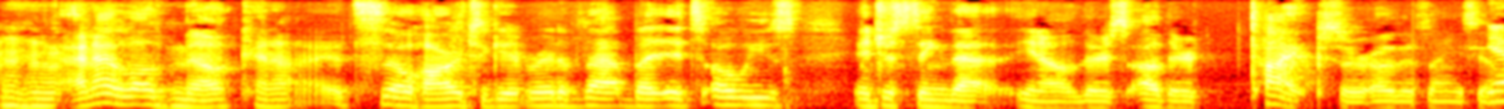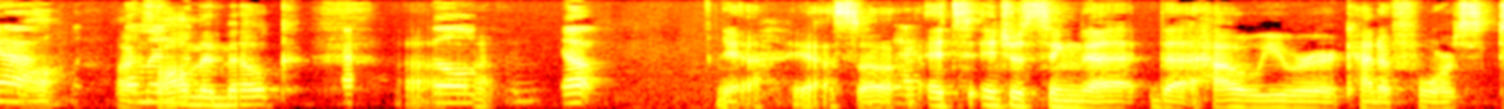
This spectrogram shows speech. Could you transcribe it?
Mhm, And I love milk, and I, it's so hard to get rid of that. But it's always interesting that you know there's other types or other things. You know, Yeah, al- like almond almond milk. Uh, Yep. Yeah, yeah. So Exactly. it's interesting that that how we were kind of forced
